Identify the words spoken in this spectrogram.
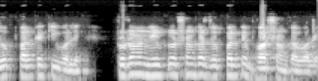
যোগফলকে কি বলে? প্রোটন ও নিউট্রন সংখ্যার যোগফলকে ভর সংখ্যা বলে।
